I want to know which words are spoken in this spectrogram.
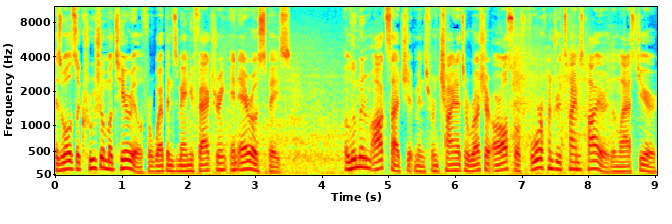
as well as a crucial material for weapons manufacturing and aerospace. Aluminum oxide shipments from China to Russia are also 400 times higher than last year.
